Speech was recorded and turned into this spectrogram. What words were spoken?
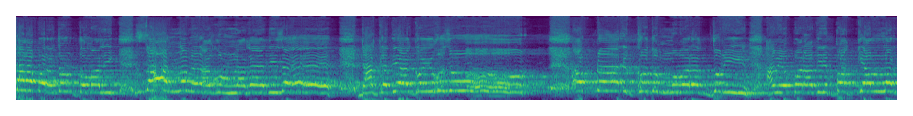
তারা পর্যন্ত মালিক জাহান নামের আগুন লাগাই দিছে। ঢাকা দিয়া কই, হুজুর, আপনার কদম মুবারক ধরি, আমি অপরাধীর পক্ষে আল্লাহর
